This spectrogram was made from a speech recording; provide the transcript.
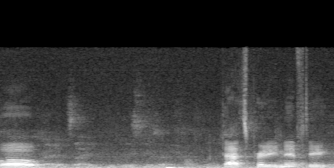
Whoa. That's pretty nifty.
